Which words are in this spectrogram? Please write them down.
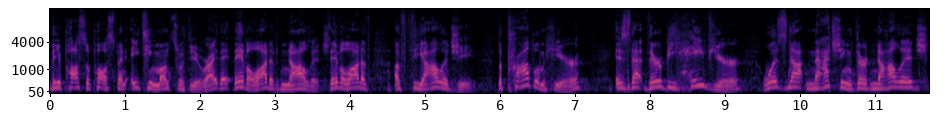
the Apostle Paul spend 18 months with you, right? They, they have a lot of knowledge, they have a lot of, of theology. The problem here is that their behavior was not matching their knowledge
